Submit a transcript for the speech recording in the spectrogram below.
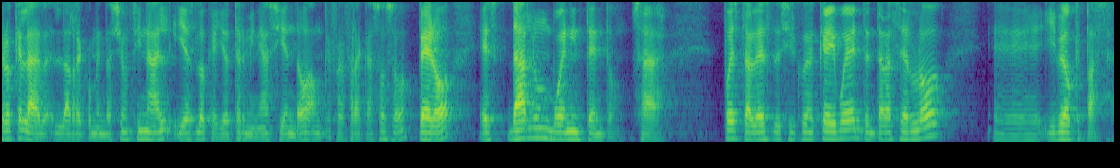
creo que la, la, recomendación final, y es lo que yo terminé haciendo, aunque fue fracasoso, pero es darle un buen intento. O sea, puedes tal vez decir, ok, voy a intentar hacerlo eh, y veo qué pasa.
